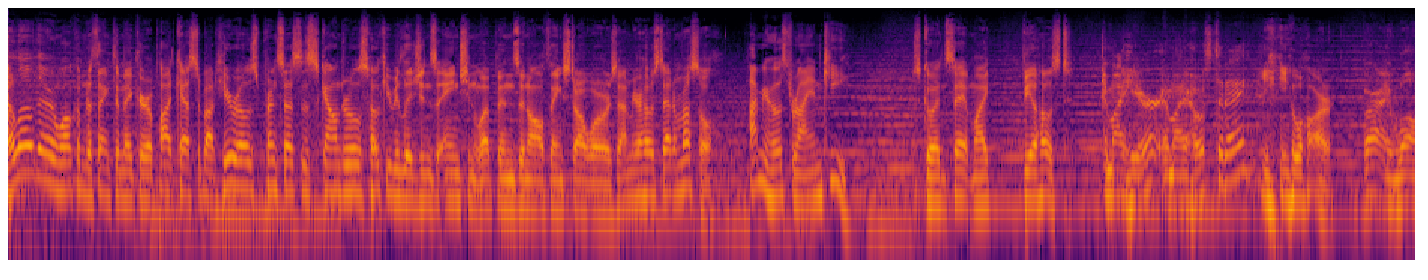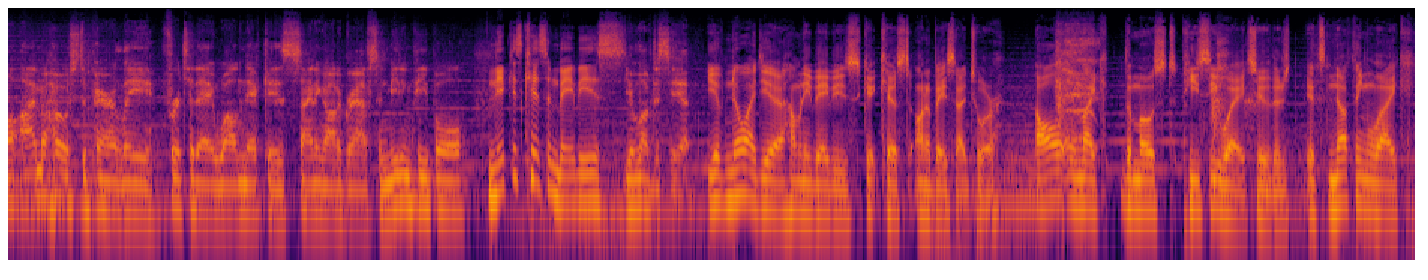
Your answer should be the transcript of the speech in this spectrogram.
Hello there, and welcome to Thank the Maker, a podcast about heroes, princesses, scoundrels, hokey religions, ancient weapons, and all things Star Wars. I'm your host, Adam Russell. I'm your host, Ryan Key. Just go ahead and say it, Mike. Be a host. Am I here? Am I a host today? you are. All right. Well, I'm a host apparently for today while Nick is signing autographs and meeting people. Nick is kissing babies. You love to see it. You have no idea how many babies get kissed on a Bayside tour. All in like the most PC way too. There's it's nothing like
